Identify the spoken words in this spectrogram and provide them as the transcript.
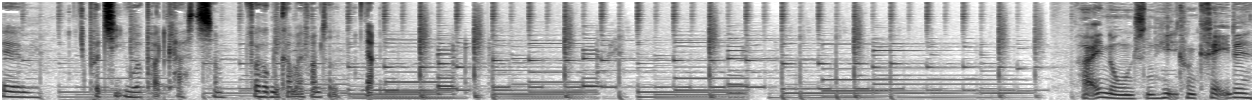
øhm, på 10 uger podcast, som forhåbentlig kommer i fremtiden. Ja. Har I nogle sådan helt konkrete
